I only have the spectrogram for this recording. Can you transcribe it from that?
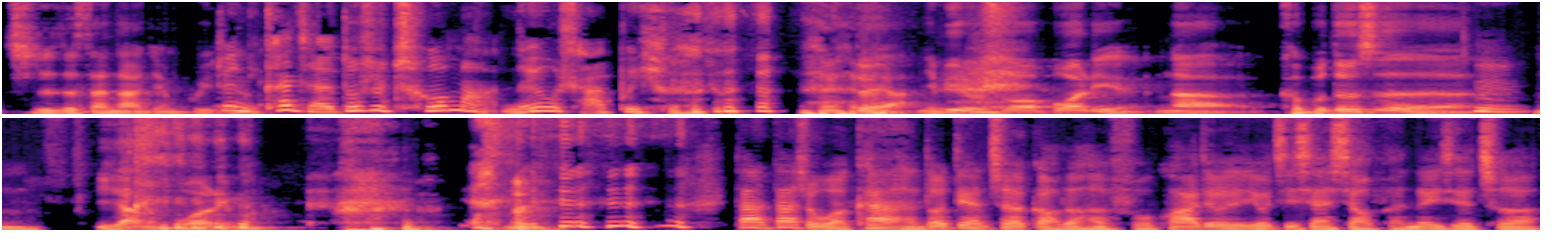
只是这三大件不一样。这你看起来都是车嘛，能有啥不一样？对啊，你比如说玻璃，那可不都是嗯嗯一样的玻璃吗？但但是我看很多电车搞得很浮夸，就是尤其像小鹏的一些车，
